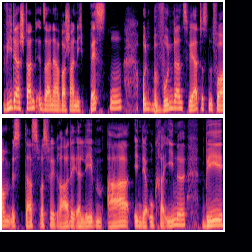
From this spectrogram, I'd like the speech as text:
Widerstand in seiner wahrscheinlich besten und bewundernswertesten Form ist das, was wir gerade erleben. A, in der Ukraine, B,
